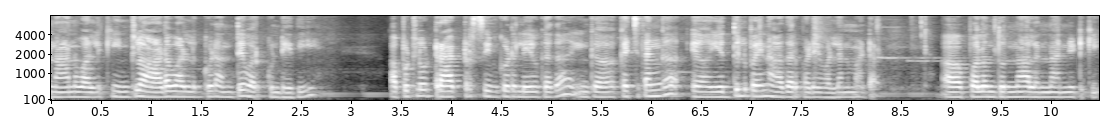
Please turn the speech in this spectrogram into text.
నాన్న వాళ్ళకి ఇంట్లో ఆడవాళ్ళకి కూడా అంతే వర్క్ ఉండేది. అప్పట్లో ట్రాక్టర్స్ ఇవి కూడా లేవు కదా ఇంకా ఖచ్చితంగా ఎద్దులపైన ఎద్దుల పైన ఆధారపడేవాళ్ళు అనమాట పొలం దున్నాలన్న అన్నిటికీ.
